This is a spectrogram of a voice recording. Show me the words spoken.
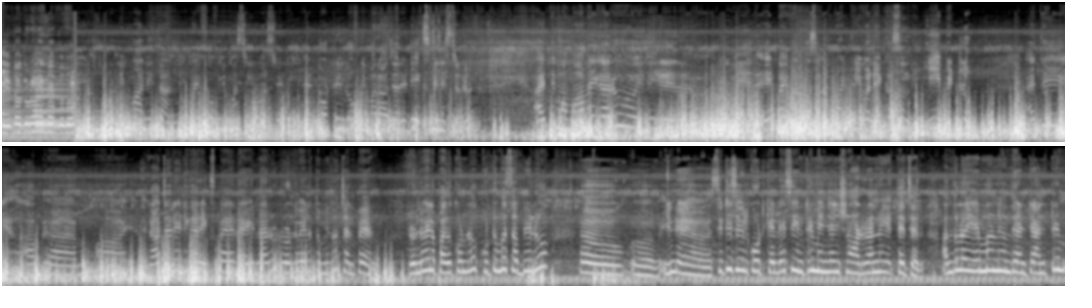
ఎంత దూరం అయితే అంత దూరం నిమ్మ అనిత అండి wife of Nimma Srinivas Reddy and daughter ఇన్లో నిమ్మ రాజారెడ్డి ఎక్స్ మినిస్టర్ అయితే మా మామయ్య గారు ఇది eight by one seven point three one acres ఉంది ఈ బిట్లో అయితే ఆ, ఆ, ఆ, రాజారెడ్డి గారు ఎక్స్పైర్ అయినారు రెండు వేల తొమ్మిదిలో చనిపోయారు రెండు వేల పదకొండులో కుటుంబ సభ్యులు సిటీ సివిల్ కోర్టుకి వెళ్ళేసి ఇంట్రీమ్ ఇంజంక్షన్ ఆర్డర్ అని తెచ్చారు. అందులో ఏమని ఉంది అంటే అంట్రీమ్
